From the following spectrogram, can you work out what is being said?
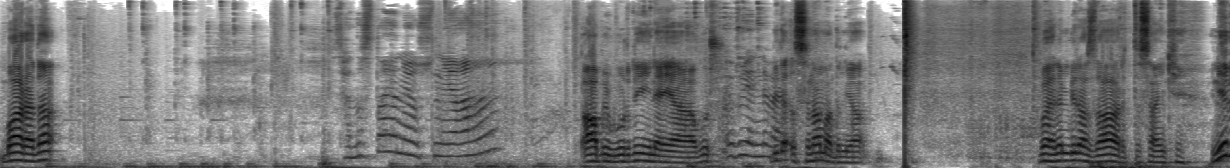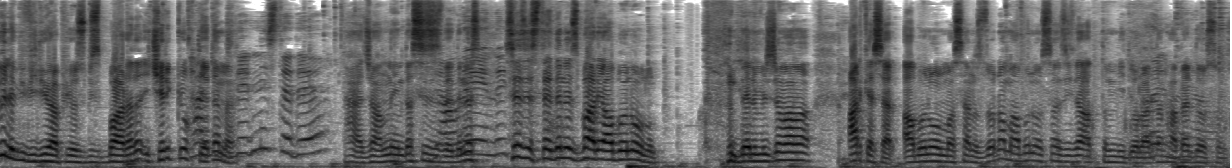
Bu arada Sen nasıl dayanıyorsun ya? abi vurdu yine ya vur. Öbür elini ver. Bir de ısınamadım ya. Bu elim biraz daha ağrıttı sanki. Niye böyle bir video yapıyoruz biz bu arada? İçerik yok diye değil mi? Takipçilerin istedi. Ha canlı yayında siz Canlı izlediniz. yayında Siz izledim. istediniz bari abone olun. Demişim ama arkadaşlar abone olmasanız doğru ama abone olsanız yine attığım videolardan Ölme haberdar ya. olsunuz.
